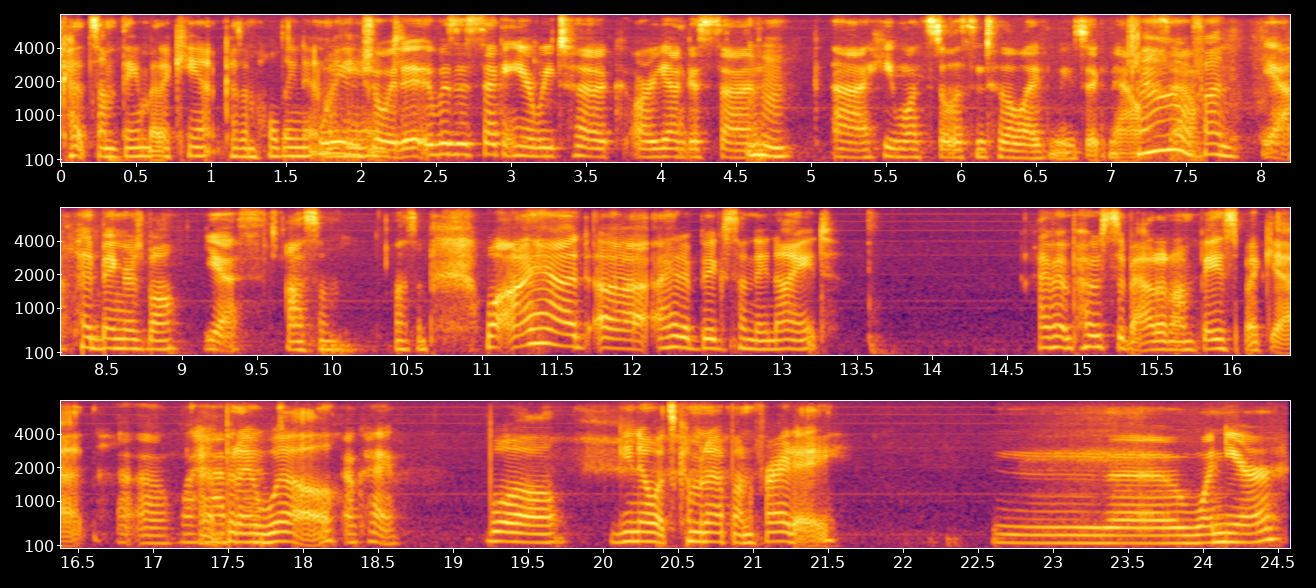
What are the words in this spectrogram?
cut something, but I can't because I'm holding it. In my We hand. enjoyed it. It was the second year we took our youngest son. Uh, he wants to listen to the live music now. Mm-hmm. Oh, so, fun! Yeah. Headbangers Ball. Yes. Awesome, awesome. Well, I had uh, I had a big Sunday night. I haven't posted about it on Facebook yet, Uh oh. What happened? but I will. Okay. Well, you know what's coming up on Friday? Mm, the one year.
